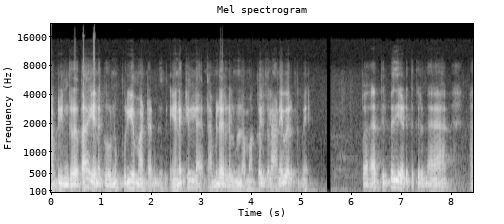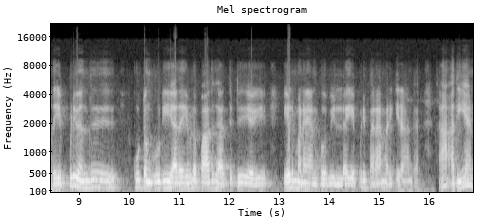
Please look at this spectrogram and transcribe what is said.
அப்படிங்கிறது தான் எனக்கு ஒன்றும் புரிய மாட்டேங்குது. எனக்கு இல்லை. தமிழர்கள் உள்ள மக்கள்கள் அனைவருக்குமே. இப்போ திருப்பதி எடுத்துக்கிறோங்க. அதை எப்படி வந்து கூட்டம் கூடி அதை எவ்வளோ பாதுகாத்துட்டு ஏழுமலையான் கோவிலில் எப்படி பராமரிக்கிறாங்க? அது ஏன்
